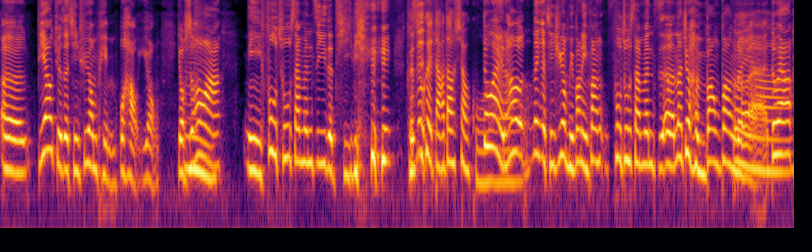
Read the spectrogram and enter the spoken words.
呃，不要觉得情趣用品不好用，有时候啊。你付出三分之一的体力，可是可以达到效果。对，然后那个情趣用品帮你放付出三分之二，那就很棒棒的。对啊，对啊。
